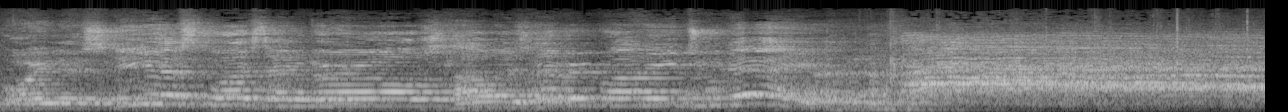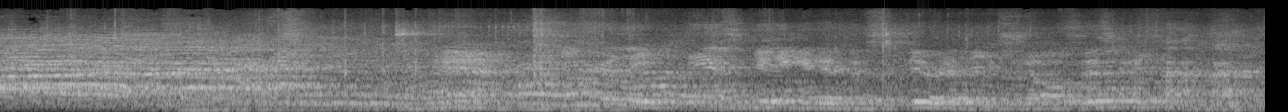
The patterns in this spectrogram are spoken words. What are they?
Buenos dias, boys and girls. How is everybody today? Man, he really is getting into the spirit of these shows, isn't he?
